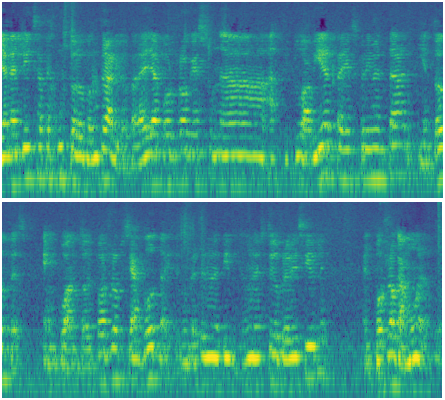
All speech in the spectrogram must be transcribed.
Janet Leach hace justo lo contrario, para ella el post-rock es una actitud abierta y experimental y entonces en cuanto el post-rock se agota y se convierte en un estilo previsible, el post-rock ha muerto.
